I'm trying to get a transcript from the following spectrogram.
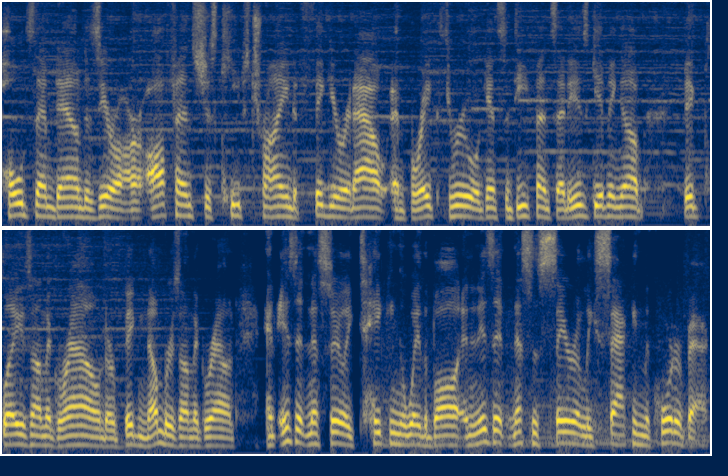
holds them down to zero. Our offense just keeps trying to figure it out and break through against a defense that is giving up big plays on the ground or big numbers on the ground and isn't necessarily taking away the ball and isn't necessarily sacking the quarterback.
